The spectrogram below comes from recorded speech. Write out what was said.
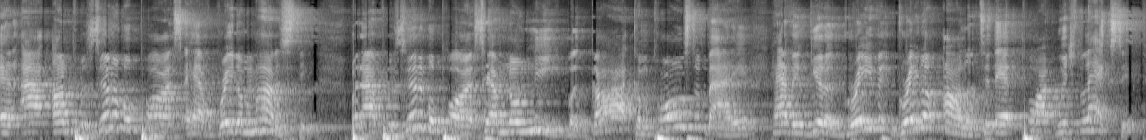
and our unpresentable parts have greater modesty. But our presentable parts have no need. But God composed the body, having greater, greater honor to that part which lacks it.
